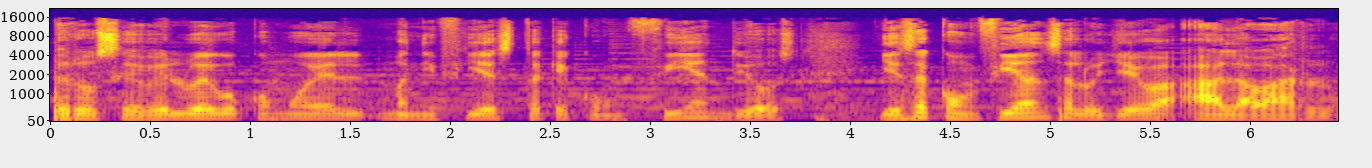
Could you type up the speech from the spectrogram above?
pero se ve luego como él manifiesta que confía en Dios y esa confianza lo lleva a alabarlo.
